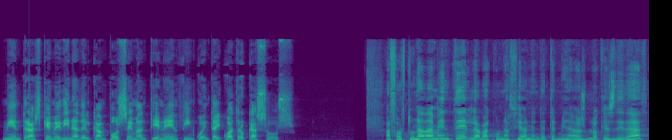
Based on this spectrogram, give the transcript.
mientras que Medina del Campo se mantiene en 54 casos. Afortunadamente, la vacunación en determinados bloques de edad,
